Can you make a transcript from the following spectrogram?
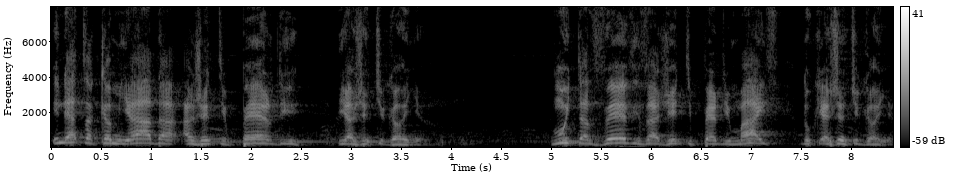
E nessa caminhada a gente perde e a gente ganha. Muitas vezes a gente perde mais do que a gente ganha.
